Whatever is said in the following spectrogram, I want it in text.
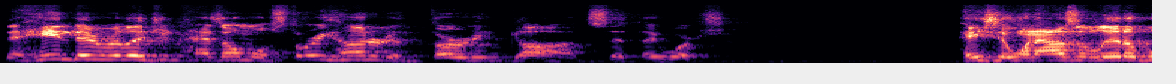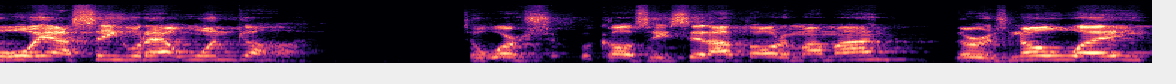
The Hindu religion has almost 330 gods that they worship. He said, When I was a little boy, I singled out one God to worship because he said, I thought in my mind, there is no way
